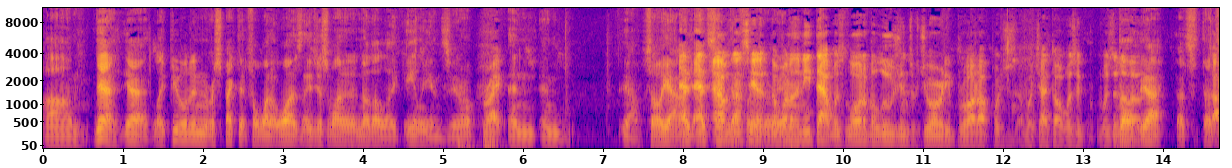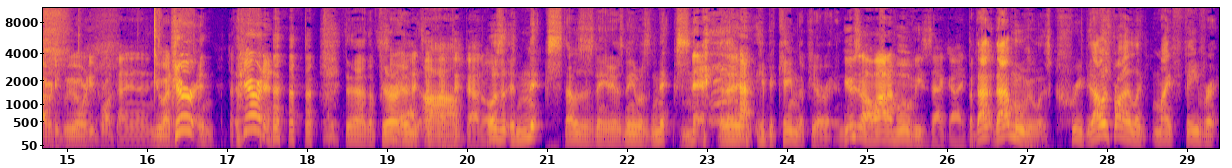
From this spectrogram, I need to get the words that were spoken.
Um, yeah, yeah, like people didn't respect it for what it was. They just wanted another like aliens, you know. Right. And and you know, so yeah, And, I, and I was going to definitely say the one underneath that was Lord of Illusions, which you already brought up, which which I thought was a was The- another. yeah, that's that's Already, we already brought that in. And you had Puritan. the Puritan. Yeah, the Puritan. I took- I uh, took that what was it? Nix. That was his name. His name was Nix. Ni- and then he, he became the Puritan. he was in a lot of movies. That guy. But that that movie was creepy. That was probably like my favorite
